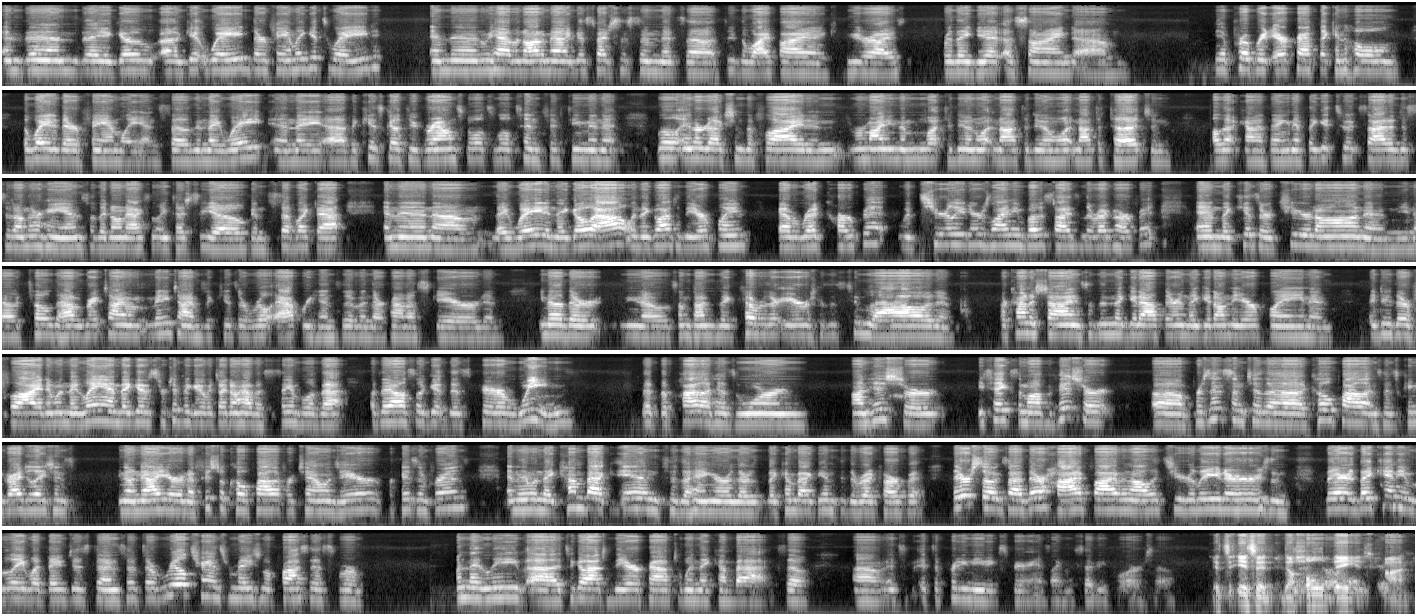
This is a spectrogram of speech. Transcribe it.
And then they go uh, get weighed. Their family gets weighed and then we have an automatic dispatch system that's uh, through the Wi-Fi and computerized where they get assigned um, the appropriate aircraft that can hold the weight of their family. And so then they wait and they uh, the kids go through ground school. It's a little 10, 15 minute little introduction to flight and reminding them what to do and what not to do and what not to touch and all that kind of thing. And if they get too excited, to sit on their hands so they don't accidentally touch the yoke and stuff like that and then um, they wait and they go out. When they go out to the airplane, they have a red carpet with cheerleaders lining both sides of the red carpet, and the kids are cheered on and you know told to have a great time. Many times the kids are real apprehensive and they're kind of scared, and you know they're you know sometimes they cover their ears because it's too loud and they're kind of shy. And so then they get out there and they get on the airplane and they do their flight, and when they land, they get a certificate, which I don't have a sample of that but they also get this pair of wings that the pilot has worn on his shirt. He takes them off of his shirt, uh, presents them to the co-pilot and says, congratulations, you know, now you're an official co-pilot for Challenge Air for Kids and Friends. And then when they come back into the hangar, and they come back into the red carpet, they're so excited. They're high-fiving all the cheerleaders and they're, they can't even believe what they've just done. So it's a real transformational process for when they leave uh, to go out to the aircraft when they come back. So um, it's it's a pretty neat experience, like we said before. So it's it's a the whole day is fun.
